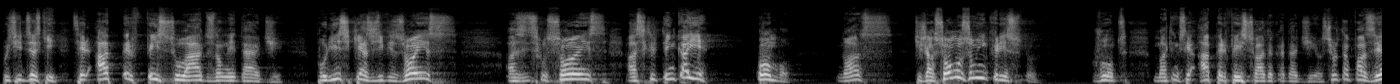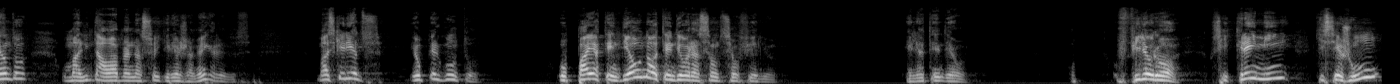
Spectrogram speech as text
Por isso que diz aqui, ser aperfeiçoados na unidade. Por isso que as divisões, as discussões, as que têm que cair. Como? Nós, que já somos um em Cristo, juntos, mas tem que ser aperfeiçoado a cada dia. O Senhor está fazendo uma linda obra na sua igreja, amém, queridos? Mas, queridos, eu pergunto: o pai atendeu ou não atendeu a oração do seu filho? Ele atendeu. O filho orou: se crê em mim, que sejam um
